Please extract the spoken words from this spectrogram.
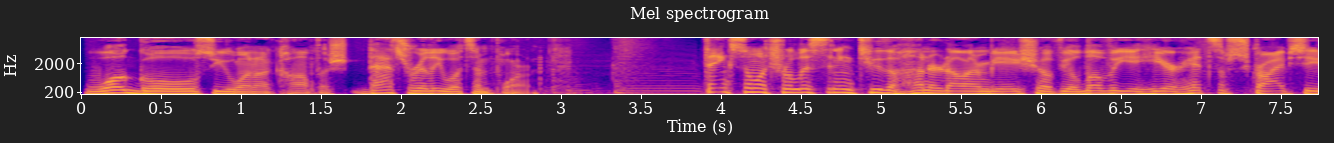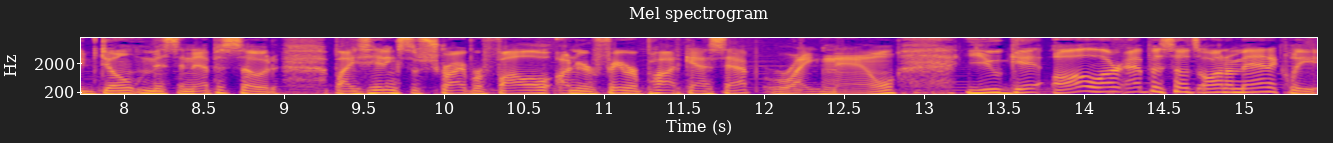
what goals you want to accomplish. That's really what's important. Thanks so much for listening to the $100 MBA show. If you love what you hear, hit subscribe so you don't miss an episode. By hitting subscribe or follow on your favorite podcast app right now, you get all our episodes automatically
